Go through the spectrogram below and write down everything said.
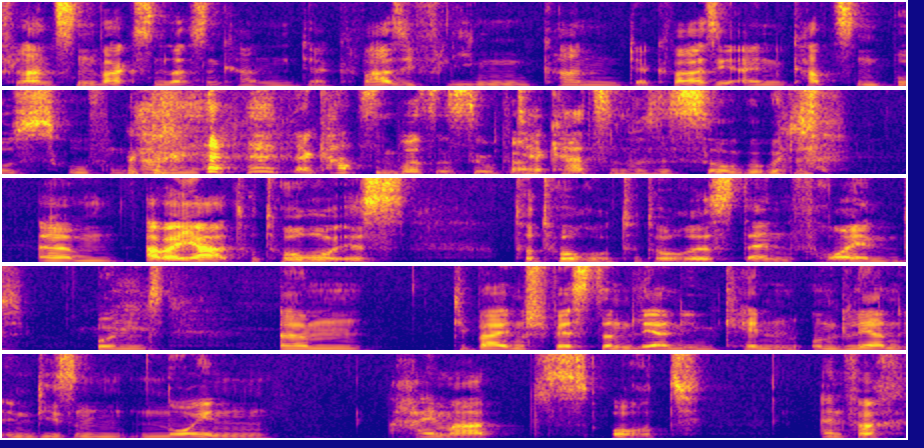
Pflanzen wachsen lassen kann, der quasi fliegen kann, der quasi einen Katzenbus rufen kann. Der Katzenbus ist super. Der Katzenbus ist so gut. ähm, aber ja, Totoro ist Totoro. Totoro ist dein Freund. Und ähm, die beiden Schwestern lernen ihn kennen und lernen in diesem neuen Heimatort einfach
